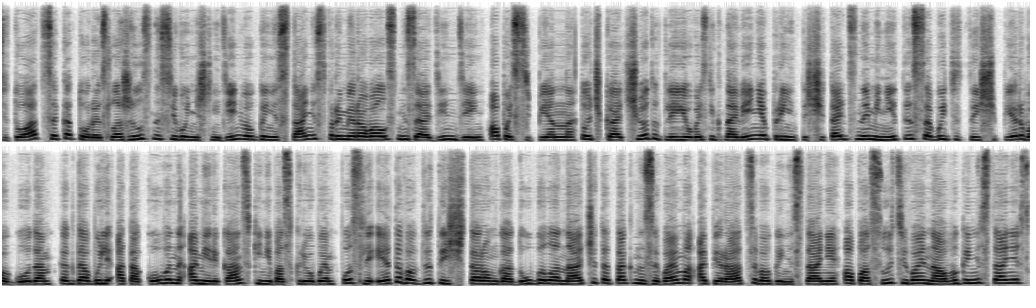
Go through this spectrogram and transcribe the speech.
Ситуация, которая сложилась на сегодняшний день в Афганистане, сформировалась не за один день, а постепенно. Точка отсчета для ее возникновения принято считать знаменитые события 2001 года, когда были атакованы американские небоскребы. После этого в 2002 году была начата так называемая операция в Афганистане, а по сути война в Афганистане, в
